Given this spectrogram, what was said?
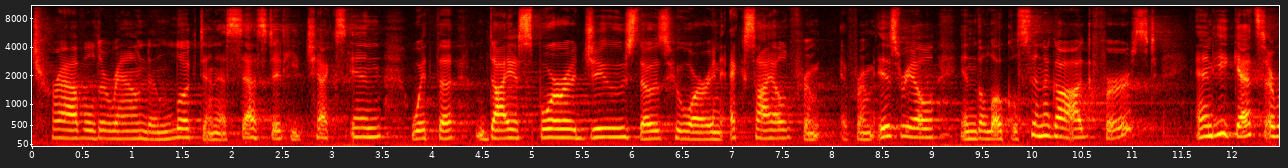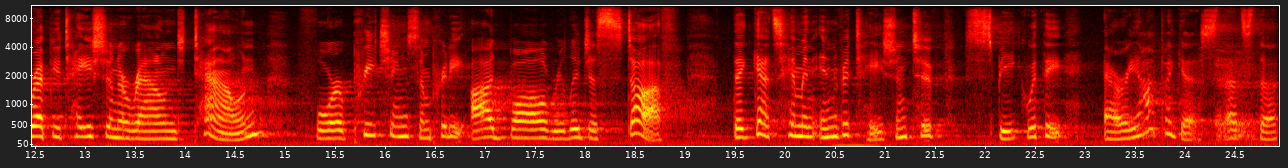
traveled around and looked and assessed it. He checks in with the diaspora Jews, those who are in exile from, from Israel, in the local synagogue first and he gets a reputation around town for preaching some pretty oddball religious stuff that gets him an invitation to speak with the Areopagus. That's the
